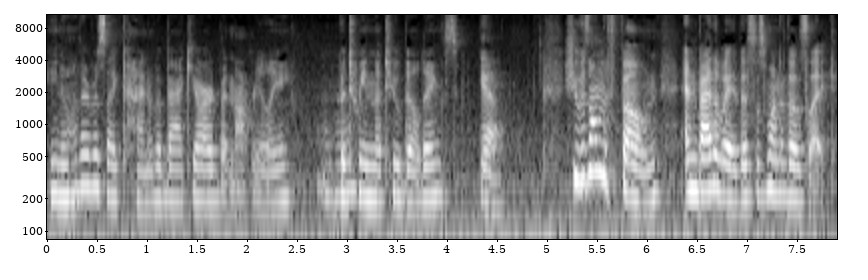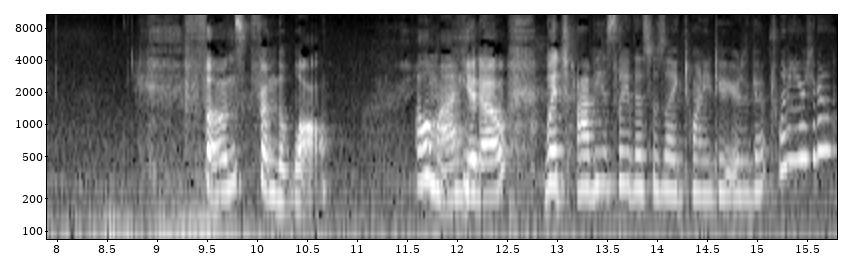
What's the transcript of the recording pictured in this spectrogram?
you know, there was like kind of a backyard but not really Mhm. between the two buildings. Yeah. She was on the phone and by the way, this is one of those like phones from the wall, Oh my. you know? Which obviously this was like 22 years ago. 20 years ago?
